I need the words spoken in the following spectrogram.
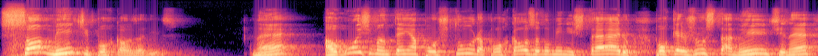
Somente por causa disso. Né? Alguns mantêm a postura por causa do ministério, porque justamente, né,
